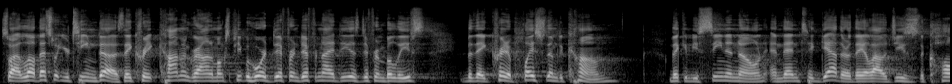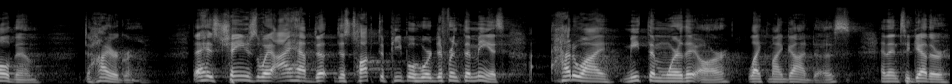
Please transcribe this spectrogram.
So I love that's what your team does. They create common ground amongst people who are different, different ideas, different beliefs, but they create a place for them to come. They can be seen and known, and then together they allow Jesus to call them to higher ground that has changed the way I have just talked to people who are different than me. It's how do I meet them where they are, like my God does, and then together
